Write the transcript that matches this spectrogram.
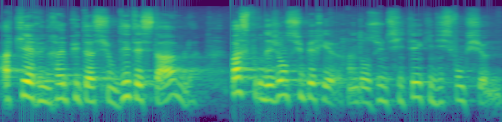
acquièrent une réputation détestable, passent pour des gens supérieurs hein, dans une cité qui dysfonctionne.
